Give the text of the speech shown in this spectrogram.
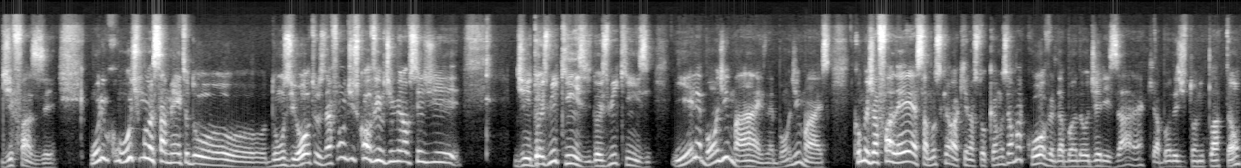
de fazer. O, único, o último lançamento do, do Uns e Outros, né? Foi um disco ao vivo de 1900 de de 2015, de 2015. E ele é bom demais, né? Bom demais. Como eu já falei, essa música que nós tocamos é uma cover da banda Ogerizar, né? Que é a banda de Tony Platão.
